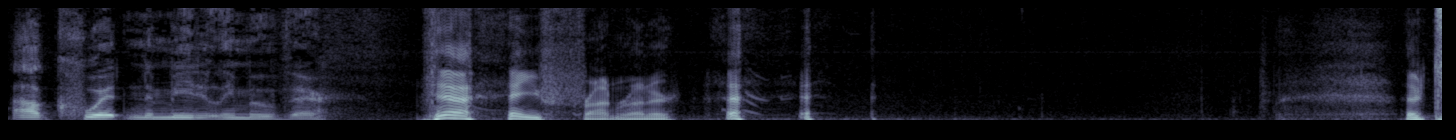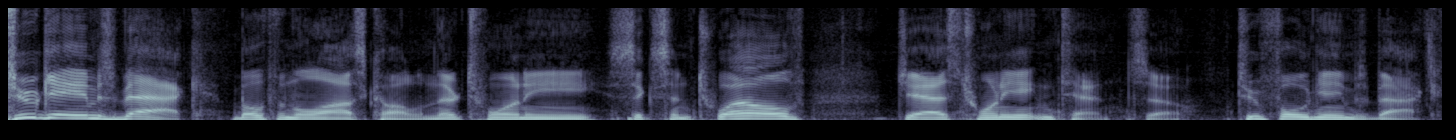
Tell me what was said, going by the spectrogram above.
I'll quit and immediately move there. Yeah, you front runner. They're two games back, both in the loss column. They're 26 and 12, Jazz 28 and 10. So, two full games back.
